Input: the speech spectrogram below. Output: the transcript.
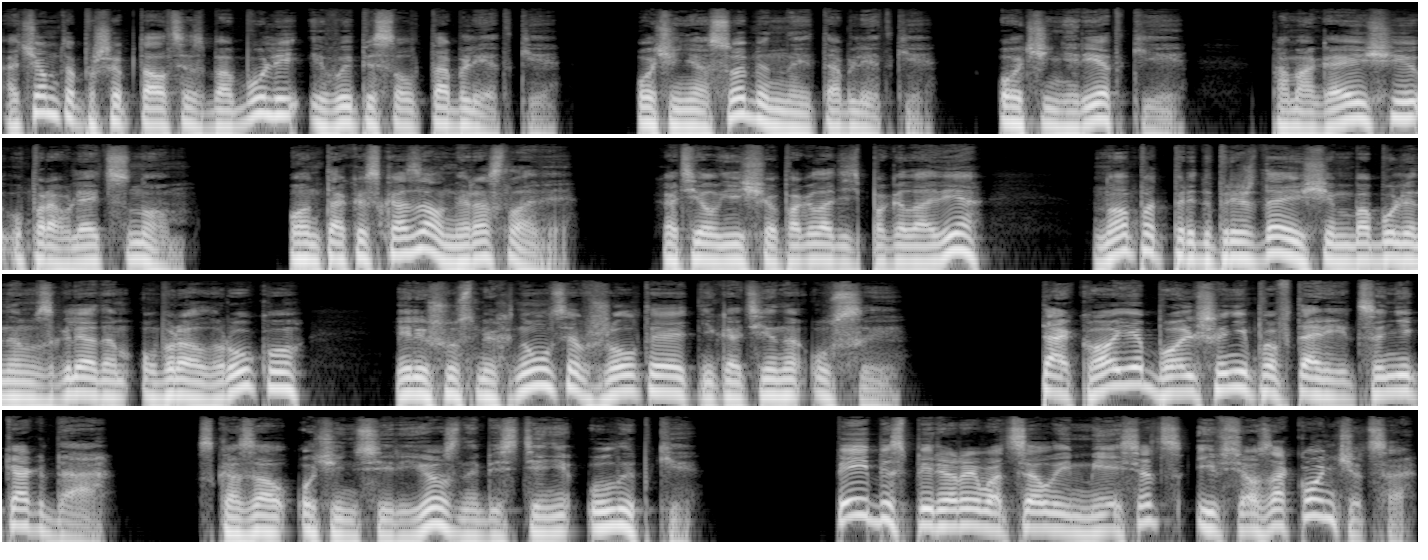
о чем-то пошептался с бабулей и выписал таблетки. Очень особенные таблетки, очень редкие, помогающие управлять сном. Он так и сказал Мирославе. Хотел еще погладить по голове, но под предупреждающим бабулиным взглядом убрал руку и лишь усмехнулся в желтые от никотина усы. «Такое больше не повторится никогда», — сказал очень серьезно, без тени улыбки. Пей без перерыва целый месяц, и все закончится».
